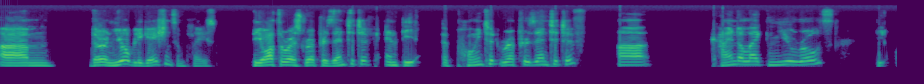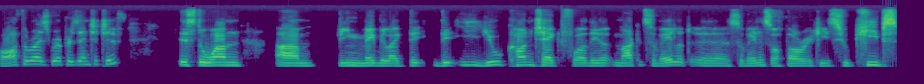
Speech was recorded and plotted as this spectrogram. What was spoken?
um, there are new obligations in place the authorized representative and the appointed representative are kind of like new roles. The authorized representative is the one um, being maybe like the, the EU contact for the market surveillance uh, surveillance authorities who keeps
